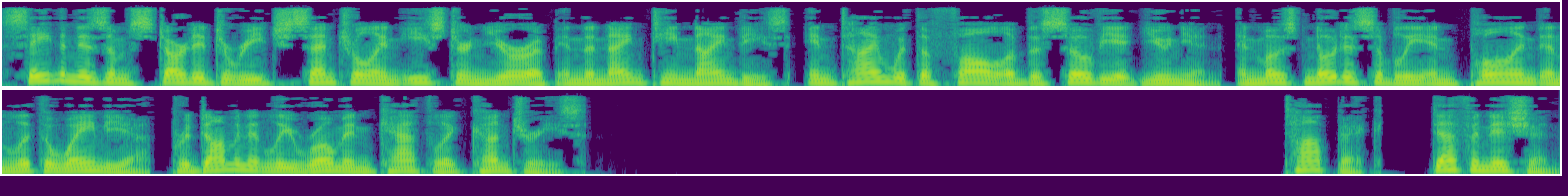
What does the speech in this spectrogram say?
Satanism started to reach Central and Eastern Europe in the 1990s, in time with the fall of the Soviet Union, and most noticeably in Poland and Lithuania, predominantly Roman Catholic countries. Definition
